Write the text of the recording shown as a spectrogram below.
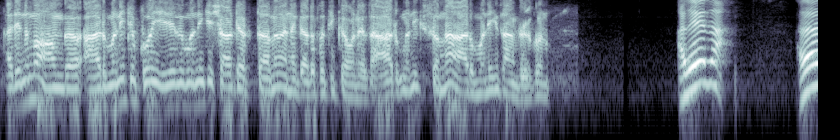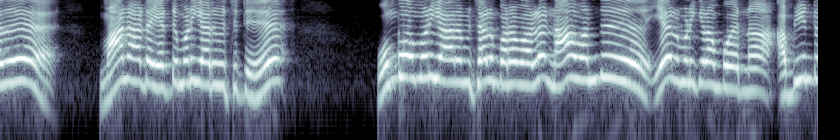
அது என்னமோ அவங்க ஆறு மணிக்கு போய் ஏழு மணிக்கு ஷார்ட் எடுத்தாலும் எனக்கு அதை பத்தி கவலை இல்லை. ஆறு மணிக்கு சொன்னா ஆறு மணிக்கு தான் அங்க இருக்கணும். அதேதான். அதாவது மாநாட்டை எட்டு மணிக்கு அறிவிச்சிட்டு ஒம்பது மணிக்கு ஆரம்பித்தாலும் பரவாயில்ல நான் வந்து ஏழு மணிக்கெல்லாம் போயிடணும் அப்படின்ற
